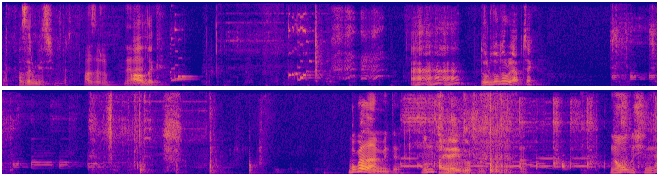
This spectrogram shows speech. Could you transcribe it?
Bak, hazır mıyız şimdi? Hazırım. Dene. Aldık. Aha, aha, aha. Dur dur dur yapacak. Bu kadar mıydı? Bunun için Hayır, hayır, dur. Ne oldu şimdi?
